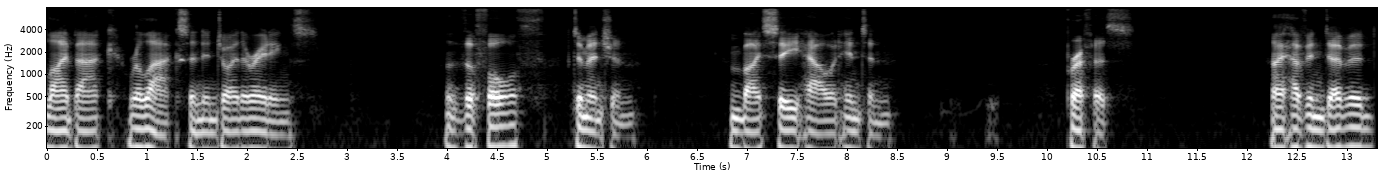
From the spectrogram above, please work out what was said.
lie back, relax, and enjoy the ratings. The Fourth Dimension by C. Howard Hinton. Preface I have endeavored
